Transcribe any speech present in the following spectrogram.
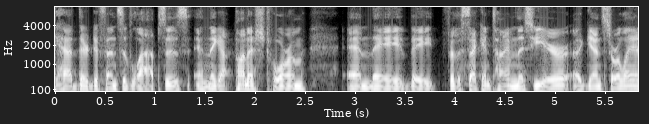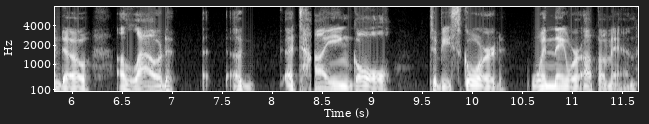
had their defensive lapses and they got punished for them. And they they for the second time this year against Orlando allowed a, a tying goal to be scored when they were up a man.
